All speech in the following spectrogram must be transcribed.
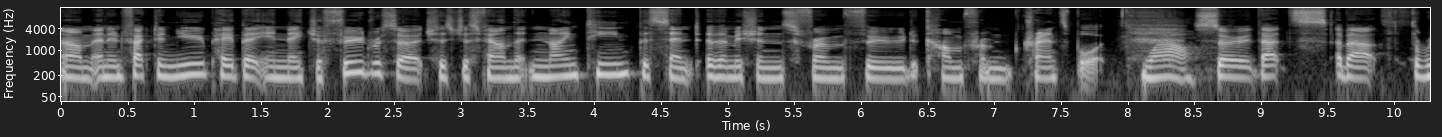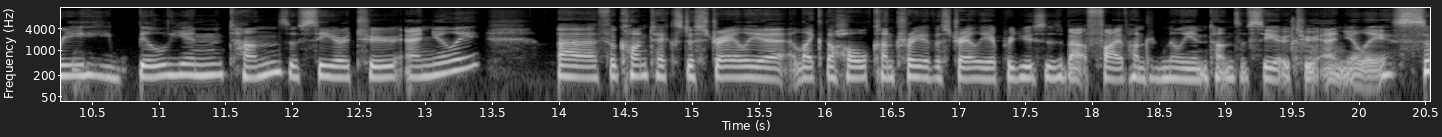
Um, and in fact, a new paper in Nature Food Research has just found that 19% of emissions from food come from transport. Wow. So that's about 3 billion tons of CO2 annually. Uh, for context, Australia, like the whole country of Australia, produces about 500 million tons of CO2 annually. So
